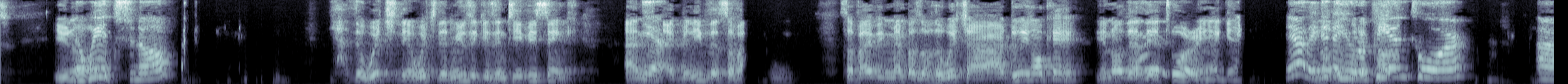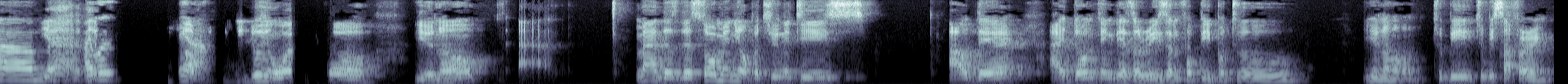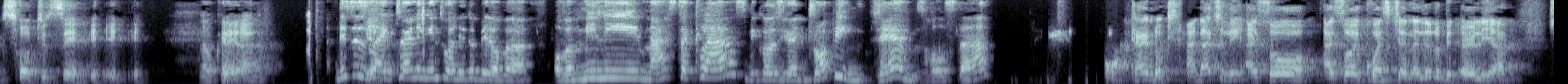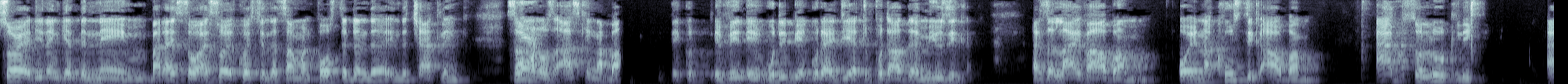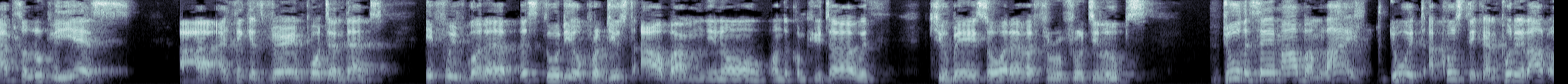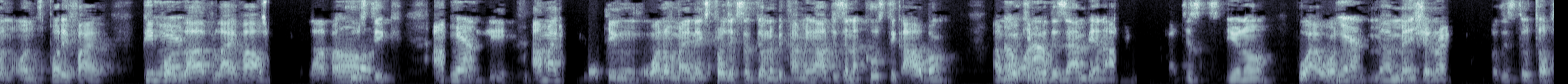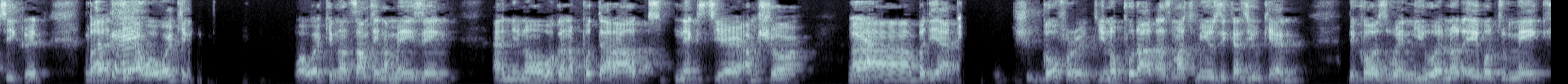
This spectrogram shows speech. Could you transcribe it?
you know. The WITCH, no? Yeah, the WITCH, the WITCH, the music is in TV Sync, and Yeah. I believe the surviving surviving members of the WITCH are, are doing okay. You know, then they're touring again. Yeah, they You know, did a European tour. Um, Yeah, I was. Yeah. They're doing well. So you know, uh, man, there's there's so many opportunities out there. I don't think there's a reason for people to, you know, to be to be suffering, so to say. Okay. yeah. This is Yeah. like turning into a little bit of a of a mini masterclass because you're dropping gems, Holstar. Kind of. And actually, I saw I saw a question a little bit earlier. Sorry, I didn't get the name, but I saw I saw a question that someone posted in the in the chat link. Someone Yeah. was asking about if they could if it, it would it be a good idea to put out their music as a live album or an acoustic album. Absolutely, absolutely yes. Uh, I think it's very important that if we've got a, a studio produced album, you know, on the computer with Cubase or whatever, Fru- Fruity Loops, do the same album live. Do it acoustic and put it out on, on Spotify. People Yes. love live albums, love Oh. I'm Yeah. actually, I'm actually working, one of my next projects that's going to be coming out is an acoustic album. I'm Oh, working wow. with the Zambian artists, you know, who I won't Yeah. uh, mention right now because it's still top secret. But okay. yeah, we're working we're working on something amazing and you know we're gonna put that out next year, I'm sure. Yeah. Uh, but yeah, go for it. You know, put out as much music as you can. Because when you are not able to make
